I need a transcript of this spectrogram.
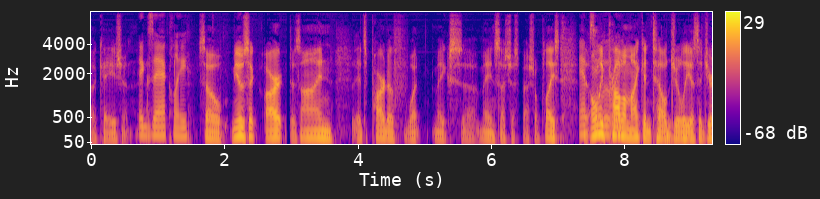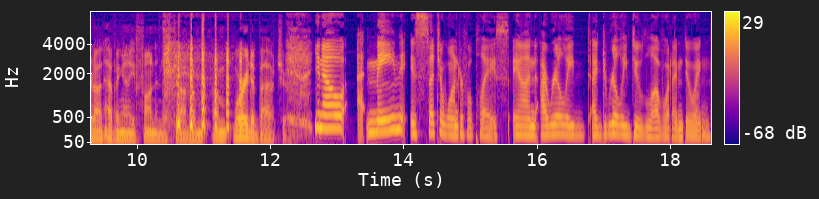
occasion. Exactly. So music, art, design, it's part of what makes uh, Maine such a special place. Absolutely. The only problem I can tell Julie is that you're not having any fun in this job. I'm, I'm worried about you. You know, uh, Maine is such a wonderful place, and I really, I really do love what I'm doing,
